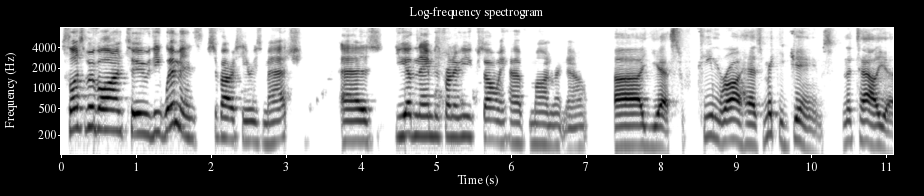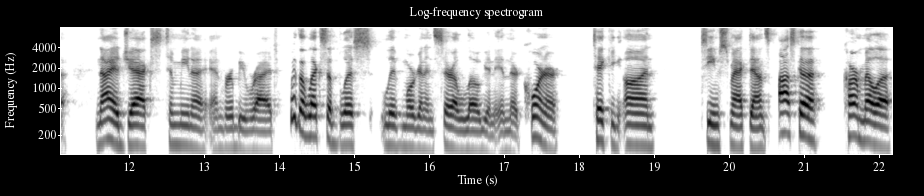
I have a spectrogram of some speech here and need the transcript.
So let's move on to the women's Survivor Series match. As do you have the names in front of you? Because I only have mine right now. Uh, yes. Team Raw has Mickie James, Natalya, Nia Jax, Tamina, and Ruby Riott, with Alexa Bliss, Liv Morgan, and Sarah Logan in their corner, taking on Team SmackDown's Asuka, Carmella,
